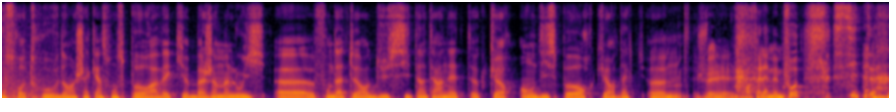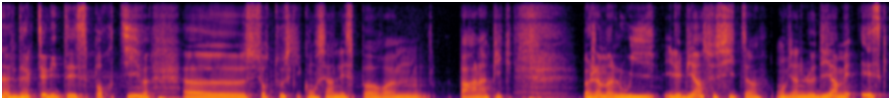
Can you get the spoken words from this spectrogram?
On se retrouve dans Chacun son sport avec Benjamin Louis, euh, fondateur du site internet Cœur Handisport, euh, je, refais la même faute, site d'actualité sportive euh, sur tout ce qui concerne les sports paralympiques. Benjamin Louis, il est bien ce site, on vient de le dire, mais est-ce que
